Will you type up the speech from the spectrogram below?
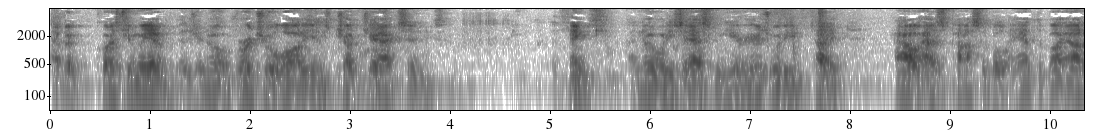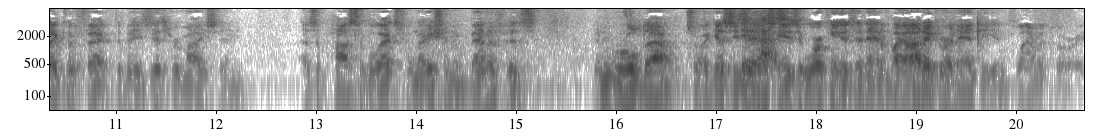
I have a question. We have, as you know, a virtual audience. Chuck Jackson. I think I know what he's asking here. Here's what he typed. How has possible antibiotic effect of azithromycin as a possible explanation of benefits been ruled out. So I guess he's It has. asking, is it working as an antibiotic or an anti-inflammatory?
